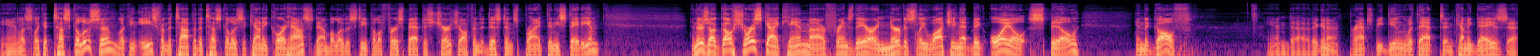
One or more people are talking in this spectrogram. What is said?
And let's look at Tuscaloosa, looking east from the top of the Tuscaloosa County Courthouse, down below the steeple of First Baptist Church, off in the distance, Bryant Denny Stadium. And there's our Gulf Shore Sky Cam. Our friends there are nervously watching that big oil spill in the Gulf. And uh, they're going to perhaps be dealing with that in coming days. Uh,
